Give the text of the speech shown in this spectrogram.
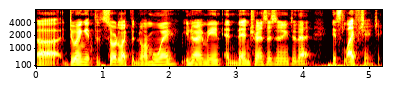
uh, doing it the sort of like the normal way, you know Mm-hmm. what I mean, and then transitioning to that, it's life changing,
